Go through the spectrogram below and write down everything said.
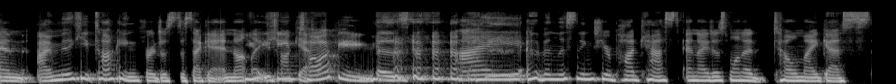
and I'm going to keep talking for just a second and not you let you keep talk yet. talking because I have been listening to your podcast and I just want to tell my guests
